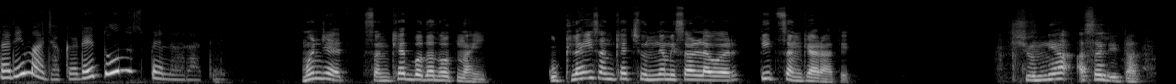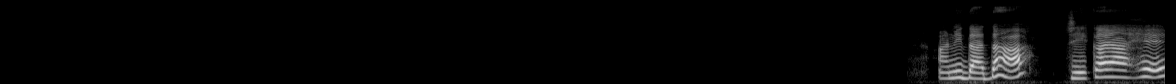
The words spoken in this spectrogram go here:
तरी माझ्याकडे दोनच पेन राहतील. म्हणजेच संख्येत बदल होत नाही. कुठल्याही संख्येत शून्य मिसळल्यावर तीच संख्या राहते. शून्य असं लिहितात. आणि दादा जे काय आहे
